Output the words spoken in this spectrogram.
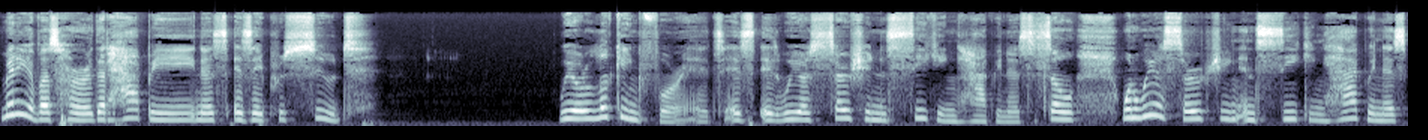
many of us heard that happiness is a pursuit. We are looking for it. It's, it. We are searching and seeking happiness. So, when we are searching and seeking happiness,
